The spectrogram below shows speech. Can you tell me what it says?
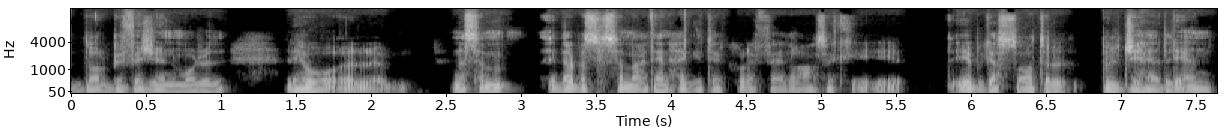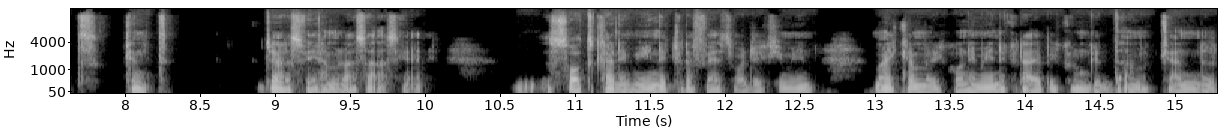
Dolby Vision موجود اللي هو نسم إذا لبست السماعتين حقتك ولفيت راسك يبقى الصوت بالجهة اللي أنت كنت جالس فيها من الأساس يعني. الصوت كان يمينك لفيت وجهك يمين ما يكمل يكون يمينك لا يكون قدامك كأن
